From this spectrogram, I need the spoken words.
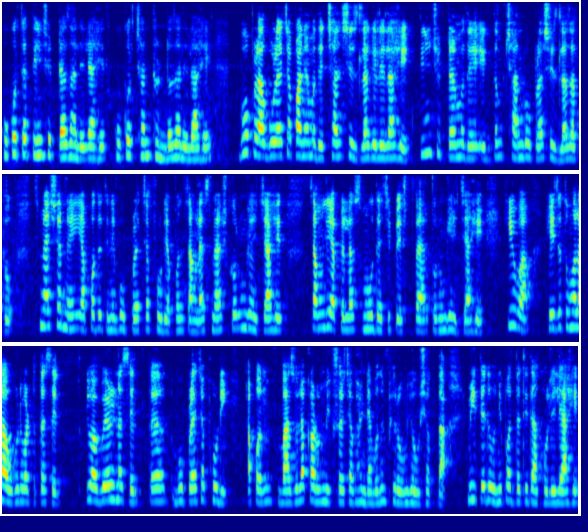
कुकरच्या तीन शिट्ट्या झालेल्या आहेत. कुकर छान थंड झालेला आहे. भोपळा गुळाच्या पाण्यामध्ये छान शिजला गेलेला आहे. तीन शिट्ट्यांमध्ये एकदम छान भोपळा शिजला जातो. स्मॅशरने या पद्धतीने भोपळ्याच्या फोडी आपण चांगल्या स्मॅश करून घ्यायच्या आहेत. चांगली आपल्याला स्मूथ याची पेस्ट तयार करून घ्यायची आहे. किंवा हे जर तुम्हाला अवघड वाटत असेल किंवा वेळ नसेल तर भोपळ्याच्या फोडी आपण बाजूला काढून मिक्सरच्या भांड्यामधून फिरवून घेऊ शकता. मी ते दोन्ही पद्धती दाखवलेल्या आहेत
